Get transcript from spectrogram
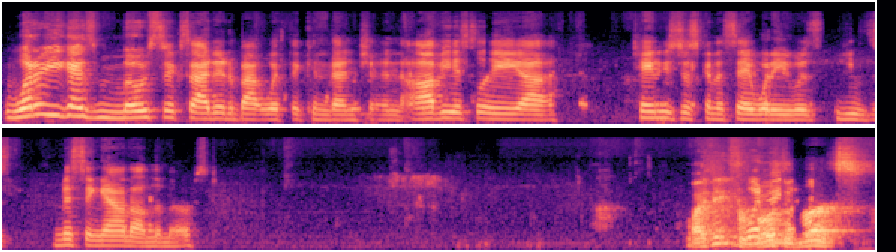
what are you guys most excited about with the convention? Obviously, uh Chaney's just gonna say what he was he's missing out on the most. Well, I think for What both do of us,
